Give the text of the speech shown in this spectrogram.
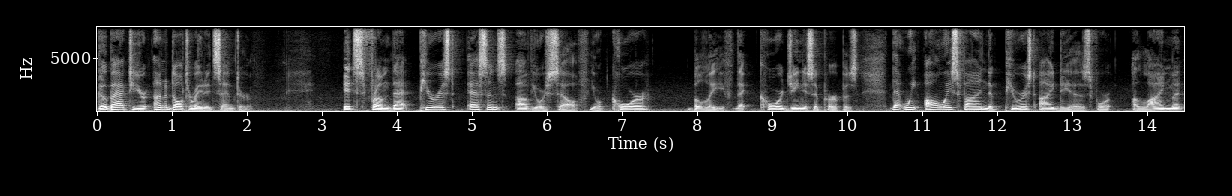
Go back to your unadulterated center. It's from that purest essence of yourself, your core belief, that core genius of purpose, that we always find the purest ideas for alignment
